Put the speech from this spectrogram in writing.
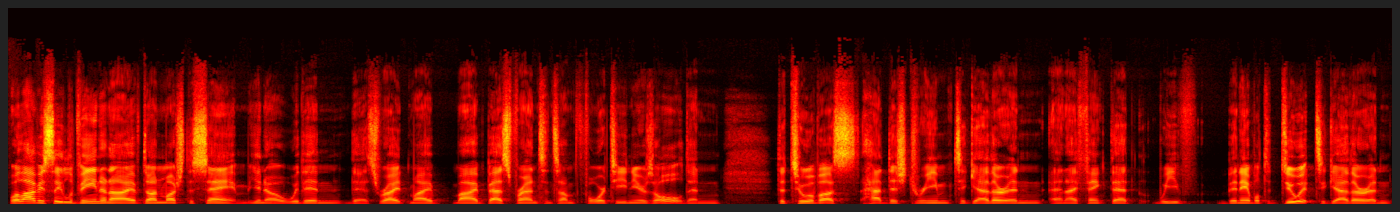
well obviously Levien and i have done much the same you know within this right my my best friend since i'm 14 years old and the two of us had this dream together and and i think that we've been able to do it together and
